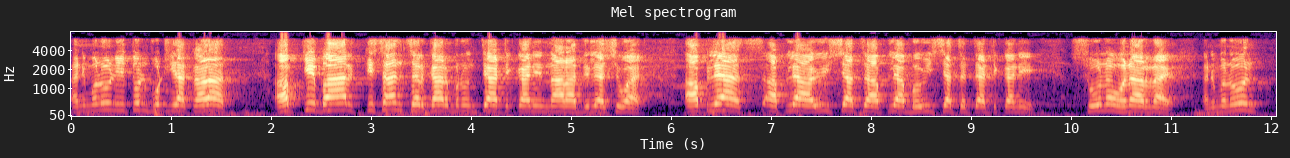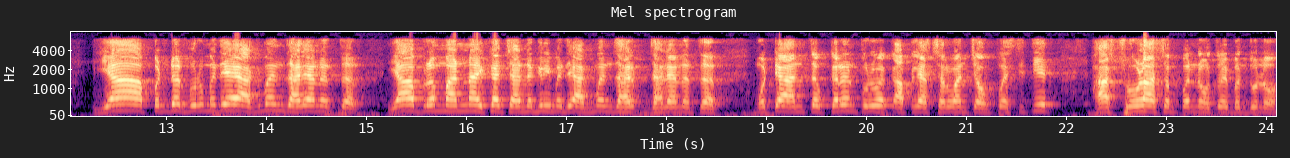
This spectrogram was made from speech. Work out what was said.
आणि म्हणून इथून पुढच्या काळात अबकी बार किसान सरकार म्हणून त्या ठिकाणी नारा दिल्याशिवाय आपल्या आपल्या आयुष्याचं आपल्या भविष्याचं त्या ठिकाणी सोनं होणार नाही. आणि म्हणून या पंढरपूरमध्ये आगमन झाल्यानंतर या ब्रह्मांनायकाच्या नगरीमध्ये आगमन झा- झाल्यानंतर मोठ्या अंतकरणपूर्वक आपल्या सर्वांच्या उपस्थितीत हा सोहळा संपन्न होतोय बंधूनो.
